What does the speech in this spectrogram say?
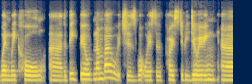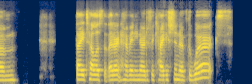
When we call uh, the big build number, which is what we're supposed to be doing, um, they tell us that they don't have any notification of the works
